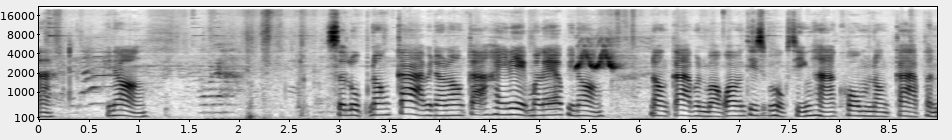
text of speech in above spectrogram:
อะพี่น้อง สรุปน้องก้าพี่น้องน้องก้าให้เลขมาแล้วพี่น้องน้องก้าเพิ่นบอกว่าวันที่ 16 สิงหาคมน้องก้าเพิ่น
